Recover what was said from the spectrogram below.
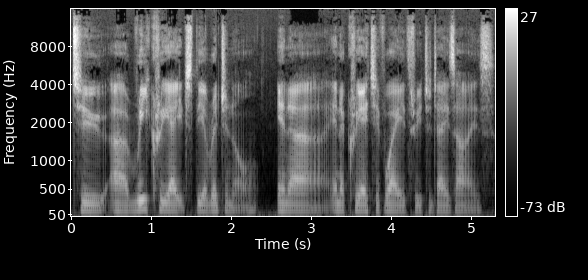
to uh, recreate the original in a in a creative way through today's eyes.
